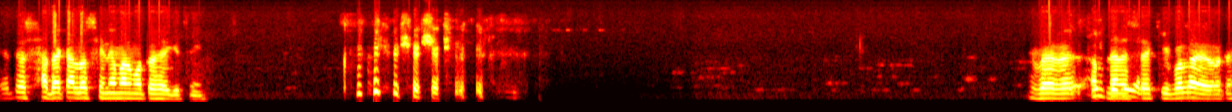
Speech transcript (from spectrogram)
এ তো সাদা কালো সিনেমার মতো হয়ে গেছি। এবার আপনার কি বলে ওটা?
